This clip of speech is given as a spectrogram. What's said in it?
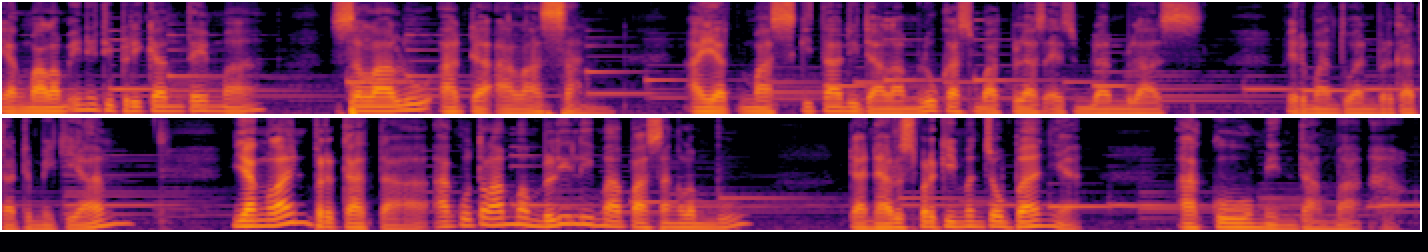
yang malam ini diberikan tema selalu ada alasan. Ayat mas kita di dalam Lukas 14 ayat 19. Firman Tuhan berkata demikian. Yang lain berkata, aku telah membeli lima pasang lembu dan harus pergi mencobanya. Aku minta maaf.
